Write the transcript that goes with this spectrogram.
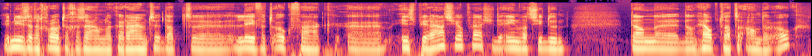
En nu is er een grote gezamenlijke ruimte. Dat levert ook vaak inspiratie op. Als je de een wat ziet doen, dan, dan helpt dat de ander ook.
